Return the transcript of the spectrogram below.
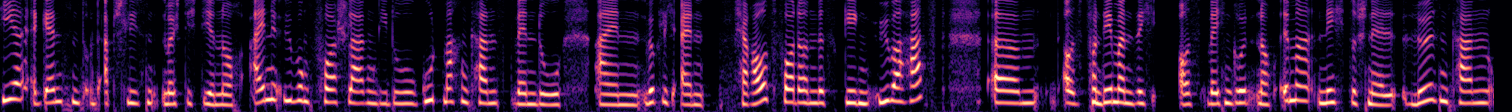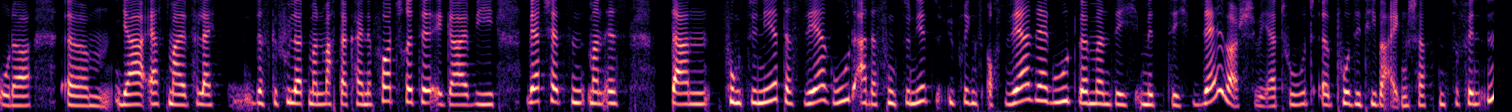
Hier ergänzend und abschließend möchte ich dir noch eine Übung vorschlagen, die du gut machen kannst, wenn du ein wirklich ein herausforderndes Gegenüber hast, ähm, aus, von dem man sich aus welchen Gründen auch immer nicht so schnell lösen kann oder ähm, ja erstmal vielleicht das Gefühl hat, man macht da keine Fortschritte, egal wie wertschätzend man ist, dann funktioniert das sehr gut. Ah, das funktioniert übrigens auch sehr, sehr gut, wenn man sich mit sich selber schwer tut, äh, positive Eigenschaften zu finden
